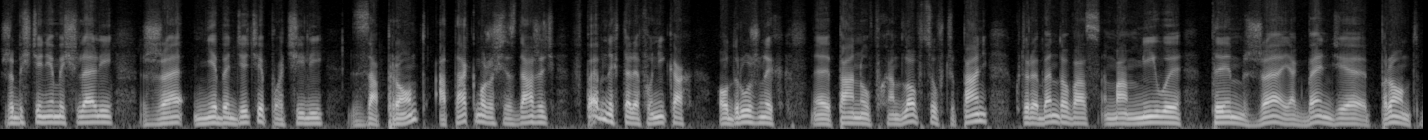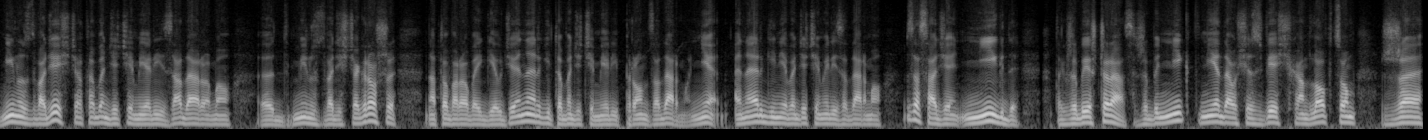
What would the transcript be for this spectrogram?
żebyście nie myśleli, że nie będziecie płacili za prąd, a tak może się zdarzyć w pewnych telefonikach od różnych e, panów handlowców czy pań, które będą Was mamiły tym, że jak będzie prąd minus 20, to będziecie mieli za darmo e, minus 20 groszy na towarowej giełdzie energii, to będziecie mieli prąd za darmo. Nie, energii nie będziecie mieli za darmo w zasadzie nigdy. Tak, żeby jeszcze raz, żeby nikt nie dał się zwieść handlowcom, że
